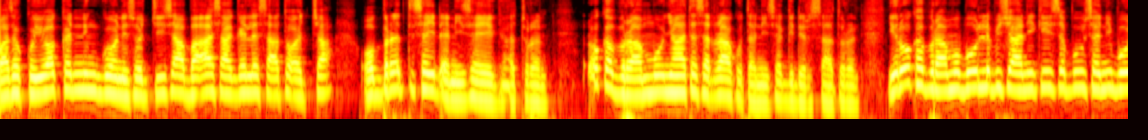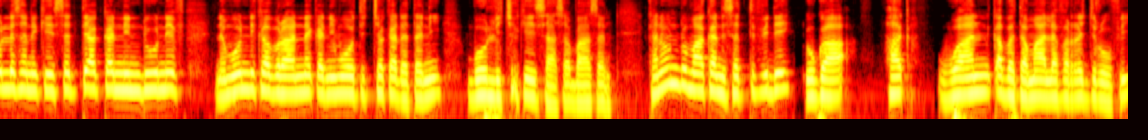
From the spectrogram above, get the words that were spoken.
waa tokko yoo akka inni hin goone sochiisaa ba'aa isaa gala isaa to'achaa of biratti isa hidhanii isa eegaa turan. Yeroo kabiraa immoo nyaata sarraa kutanii isa gidirsaa turan yeroo kabiraa immoo boolla bishaanii keessa buusanii boolla sana keessatti akka inni hin duuneef namoonni kabiraan naqanii mooticha kadhatanii boollicha keessaa isa baasan kana hundumaa kan isatti fide dhugaa haqa waan qabatamaa lafarra jiruu fi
